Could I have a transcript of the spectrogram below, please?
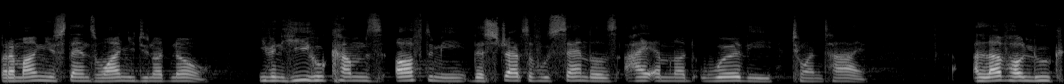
but among you stands one you do not know. Even he who comes after me, the straps of whose sandals I am not worthy to untie. I love how Luke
